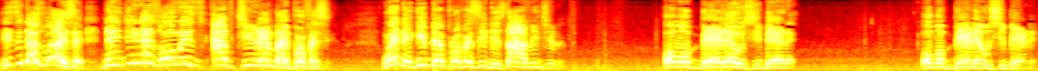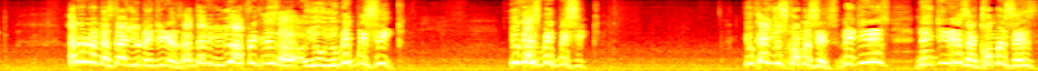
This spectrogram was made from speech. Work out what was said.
You see, that's what I say. engineers always have children by prophecy. When they give them prophecy, they start having children. Omo bere osi bere. Omo bere osi bere. I don't understand you Nigerians. I'm telling you, you Africans, you, you make me sick. You guys make me sick. You can't use common sense. Nigerians, Nigerians and common sense,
